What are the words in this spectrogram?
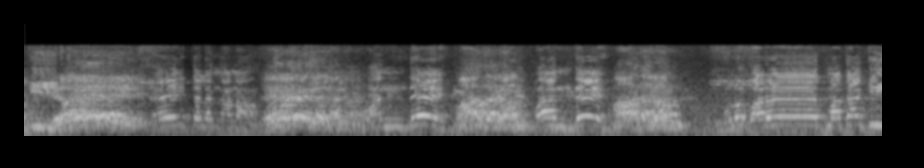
की। जय तेलंगाना। वंदे। वंदे। बोलो भारत माता की।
